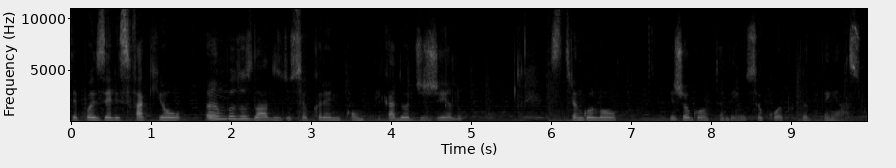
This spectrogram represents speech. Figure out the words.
Depois ele esfaqueou ambos os lados do seu crânio com um picador de gelo, estrangulou e jogou também o seu corpo pelo penhasco.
